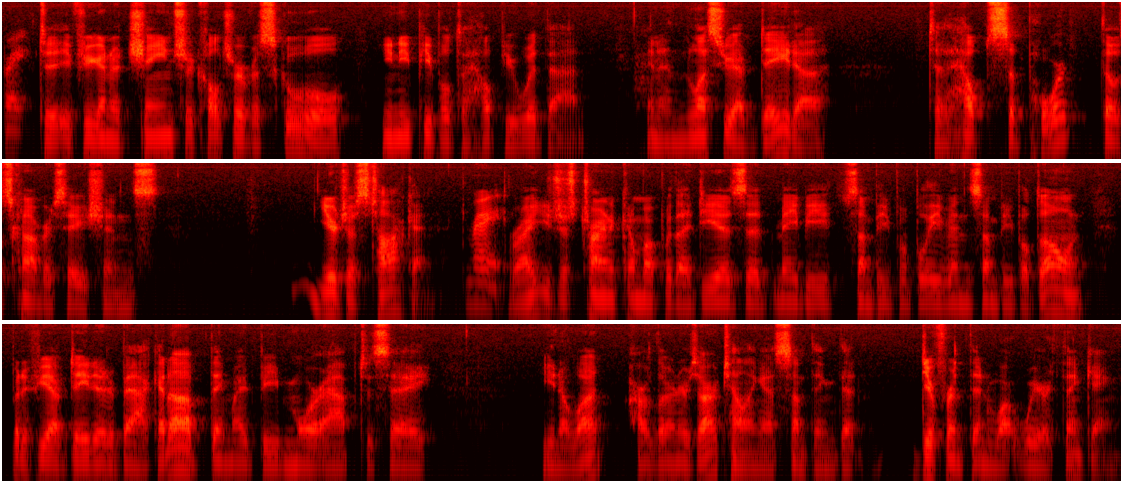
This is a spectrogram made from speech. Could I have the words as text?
Right. to if you're going to change the culture of a school you need people to help you with that. And unless you have data to help support those conversations you're just talking Right. right you're just trying to come up with ideas that maybe some people believe in some people don't but if you have data to back it up they might be more apt to say you know what our learners are telling us something that different than what we're thinking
